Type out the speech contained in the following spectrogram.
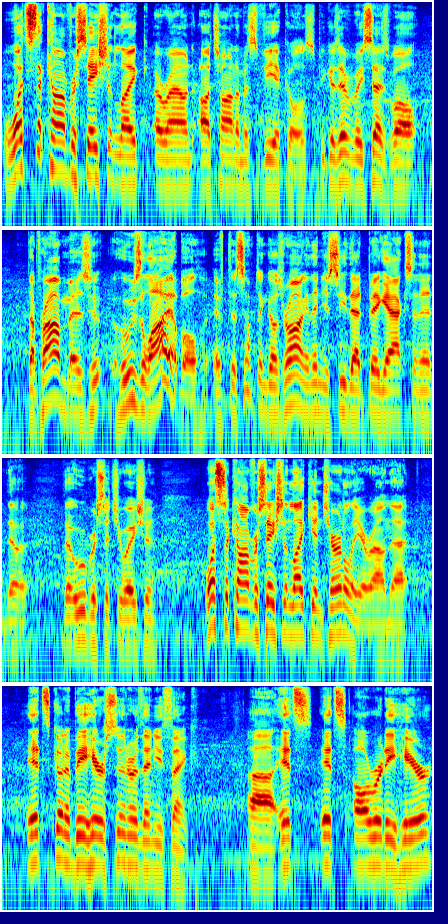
What's the conversation like around autonomous vehicles? Because everybody says, well, the problem is who, who's liable if something goes wrong, and then you see that big accident, the, the Uber situation. What's the conversation like internally around that? It's going to be here sooner than you think. Uh, it's, it's already here.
